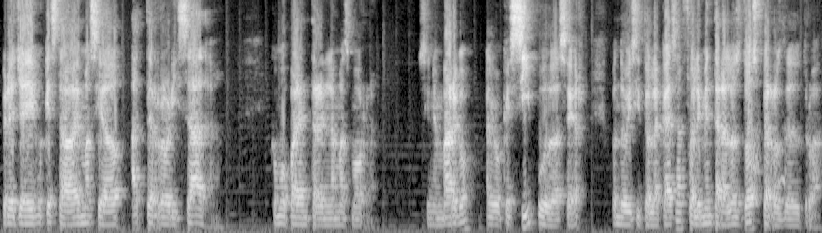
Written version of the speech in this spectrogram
pero ella dijo que estaba demasiado aterrorizada como para entrar en la mazmorra. Sin embargo, algo que sí pudo hacer cuando visitó la casa fue alimentar a los dos perros de Dutrois,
